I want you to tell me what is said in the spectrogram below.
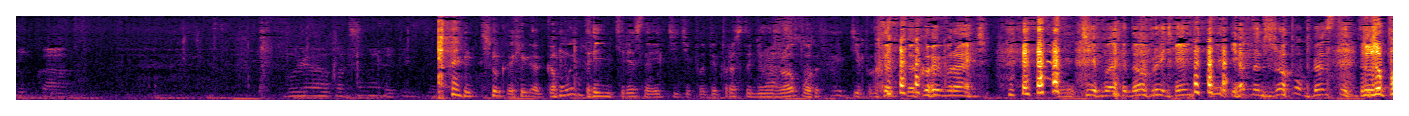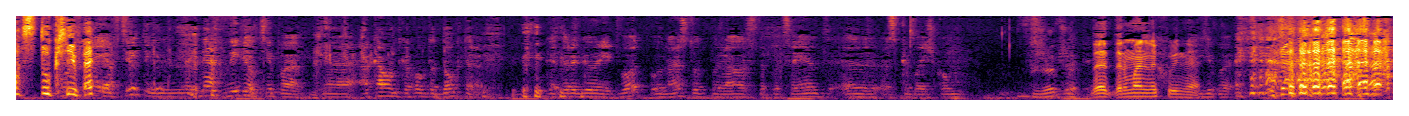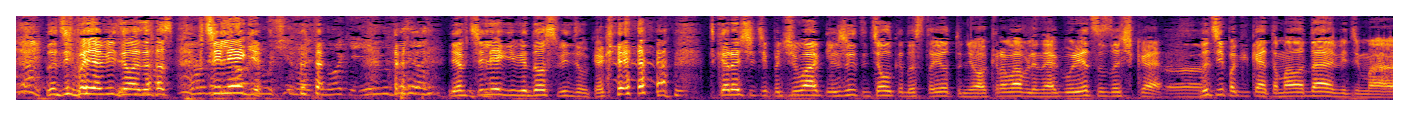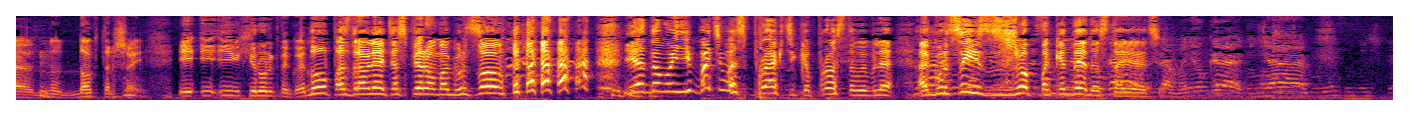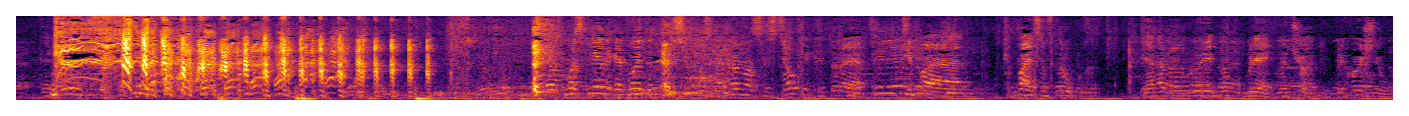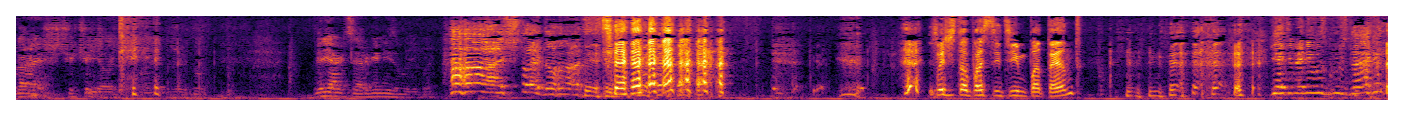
Сука. Бля, пацаны, да пиздец. Сука, а кому это интересно идти? Типа, ты простудил жопу? Типа, как- какой врач? Типа, добрый день, я тут жопу простудил. Жопостук, Да, ебать. я в Твиттере на днях видел, типа, э, аккаунт какого-то доктора, который говорит, вот, у нас тут, пожалуйста, пациент э, с кабачком В жопе. Да, это нормальная хуйня. Ну, типа, я видел один раз «Ну, в телеге. Я в телеге видос видел, как... Короче, типа, чувак лежит, и телка достает у него окровавленный огурец из очка. А. Ну, типа, какая-то молодая, видимо, ну, докторша. И, и, и хирург такой, ну, поздравляю тебя с первым огурцом. Я думаю, ебать у вас практика, просто вы, бля, огурцы из жоп по КД достаете. Они угорают. Я... В Москве на какой-то тусе познакомился с телкой, которая, типа, копается в трупах. И она прям говорит, ну, блядь, ну чё, ты приходишь и угораешь, чё, чё делать? Реакция организма, типа. Ха-ха, что это у нас? Вы что, простите, импотент? Я тебя не возбуждаю?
